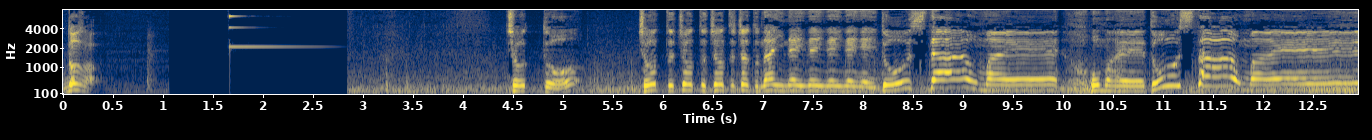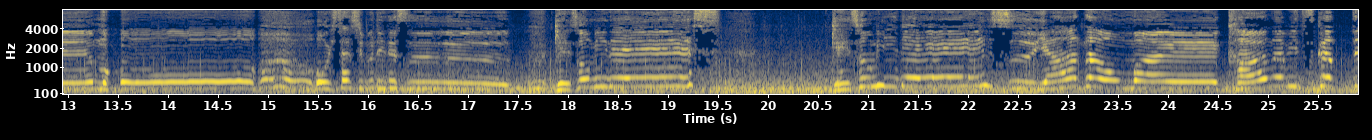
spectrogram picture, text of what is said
どうぞ。ちょっとちょっとちょっとちょっとちょっと何何何何何何どうした？お前。お前どうした？お前。もうお久しぶりです。ゲゾミです。ゲゾミです。やだお前。カーナビ使って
